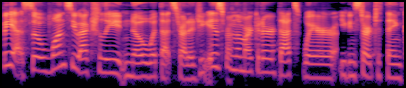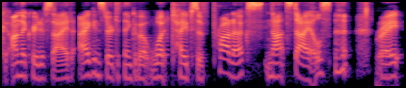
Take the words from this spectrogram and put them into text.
But yeah, so once you actually know what that strategy is from the marketer, that's where you can start to think on the creative side. I can start to think about what types of products, not styles, right?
